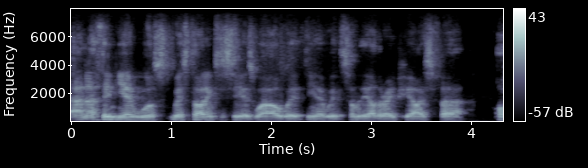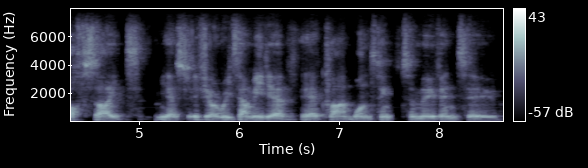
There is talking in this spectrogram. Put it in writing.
And I think you know we're we're starting to see as well with you know with some of the other APIs for offsite. You know, so if you're a retail media you know, client wanting to move into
